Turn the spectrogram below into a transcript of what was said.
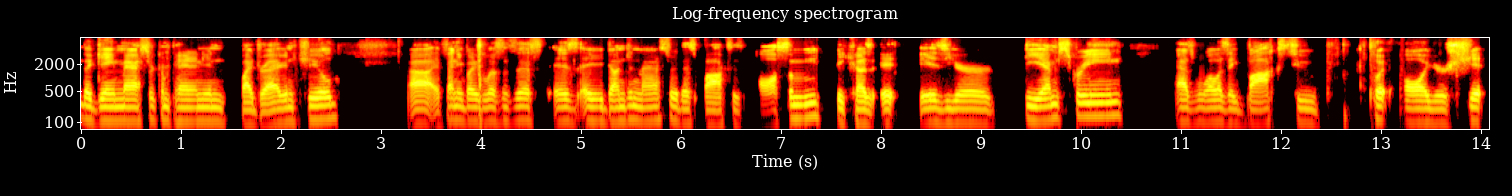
the Game Master Companion by Dragon Shield. Uh, if anybody listens to this is a dungeon master, this box is awesome because it is your DM screen as well as a box to put all your shit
